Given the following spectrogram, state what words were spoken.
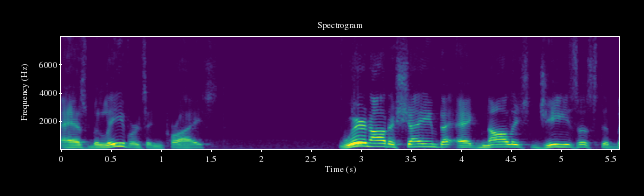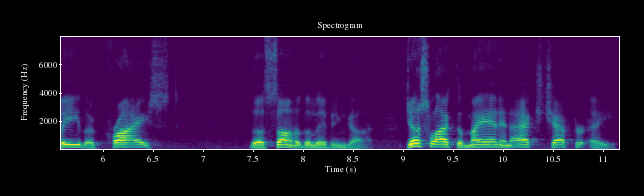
as believers in Christ, we're not ashamed to acknowledge Jesus to be the Christ, the Son of the living God. Just like the man in Acts chapter 8.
